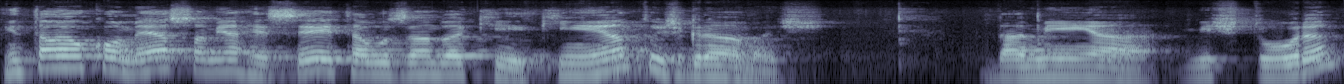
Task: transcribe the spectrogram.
Então eu começo a minha receita usando aqui 500 gramas da minha mistura.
